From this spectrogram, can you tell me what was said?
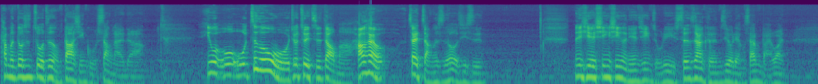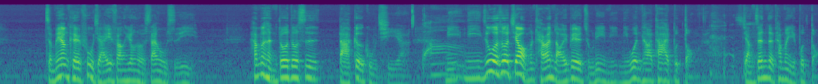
他们都是做这种大型股上来的啊。因为我我这个我就最知道嘛，航海在涨的时候，其实那些新兴的年轻主力身上可能只有两三百万，怎么样可以富甲一方，拥有三五十亿？他们很多都是。打个股棋啊！你你如果说教我们台湾老一辈的主力，你你问他，他还不懂。讲真的，他们也不懂，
